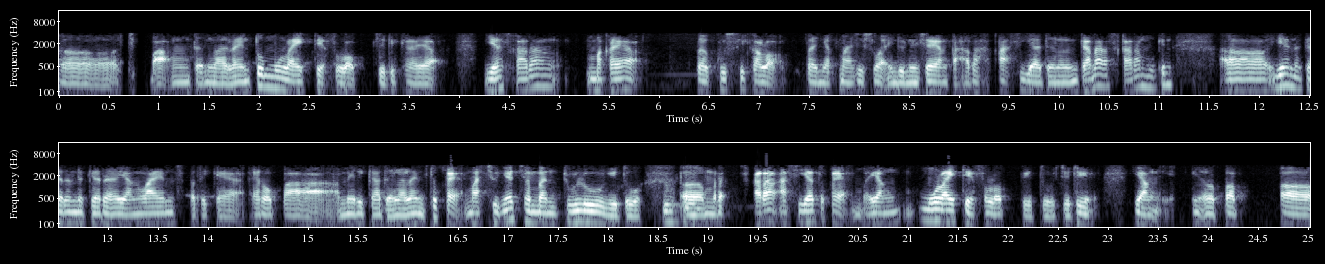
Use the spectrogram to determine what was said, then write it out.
uh, Jepang dan lain-lain tuh mulai develop. Jadi kayak ya sekarang makanya bagus sih kalau banyak mahasiswa Indonesia yang ke arah Asia dan lain karena sekarang mungkin uh, ya negara-negara yang lain seperti kayak Eropa, Amerika dan lain-lain itu kayak majunya zaman dulu gitu. Okay. Uh, sekarang Asia tuh kayak yang mulai develop gitu. Jadi yang uh,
